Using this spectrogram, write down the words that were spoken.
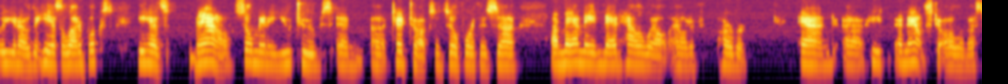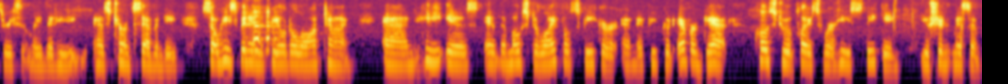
you know, that he has a lot of books. He has now so many YouTubes and uh, TED Talks and so forth is uh, a man named Ned Hallowell out of Harvard. And uh, he announced to all of us recently that he has turned 70. So he's been in the field a long time. And he is uh, the most delightful speaker. And if you could ever get close to a place where he's speaking, you shouldn't miss him.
